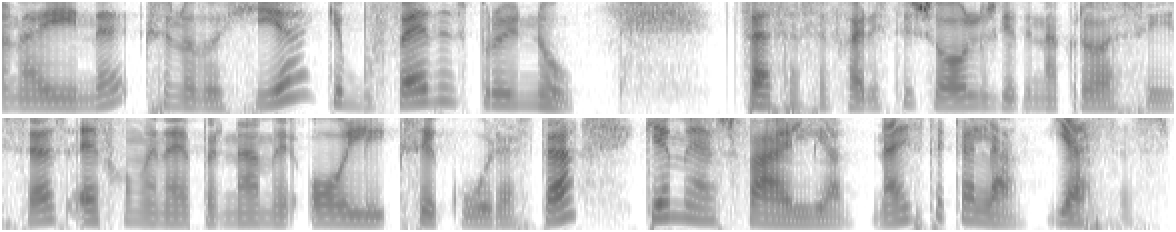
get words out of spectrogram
ελπίζω να είναι ξενοδοχεία και μπουφέδες πρωινού. Θα σας ευχαριστήσω όλους για την ακρόασή σας. Εύχομαι να περνάμε όλοι ξεκούραστα και με ασφάλεια. Να είστε καλά. Γεια σας.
